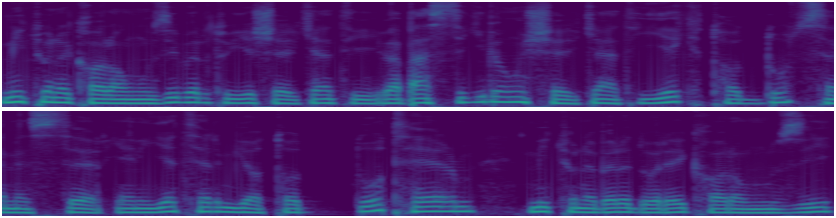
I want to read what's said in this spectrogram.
می‌تونه کارآموزی بره توی یه شرکتی و بستگی به اون شرکت یک تا دو سمستر یعنی یه ترم یا تا دو ترم می‌تونه بره دوره کارآموزی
